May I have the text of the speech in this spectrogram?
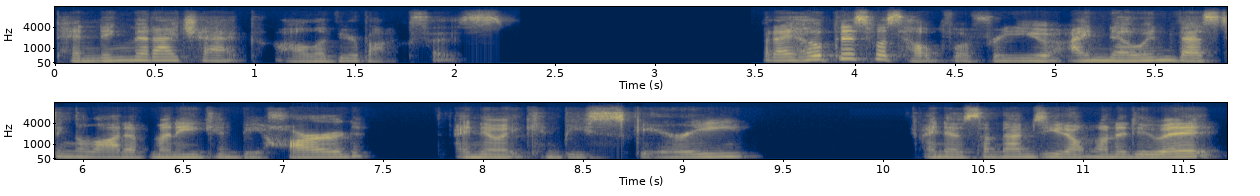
pending that I check all of your boxes. But I hope this was helpful for you. I know investing a lot of money can be hard. I know it can be scary. I know sometimes you don't want to do it.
